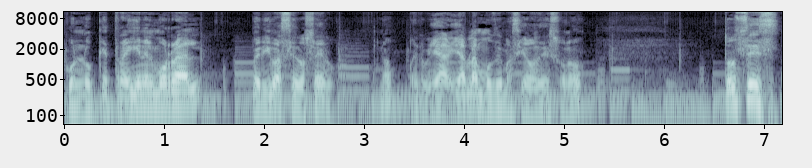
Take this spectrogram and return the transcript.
con lo que traía en el morral, pero iba 0-0, ¿no? Pero ya, ya hablamos demasiado de eso, ¿no? Entonces,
